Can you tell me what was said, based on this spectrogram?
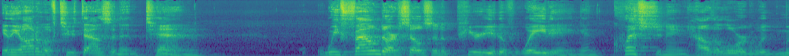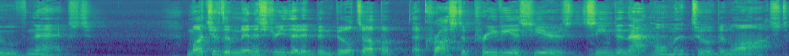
In the autumn of 2010, we found ourselves in a period of waiting and questioning how the Lord would move next. Much of the ministry that had been built up across the previous years seemed in that moment to have been lost.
